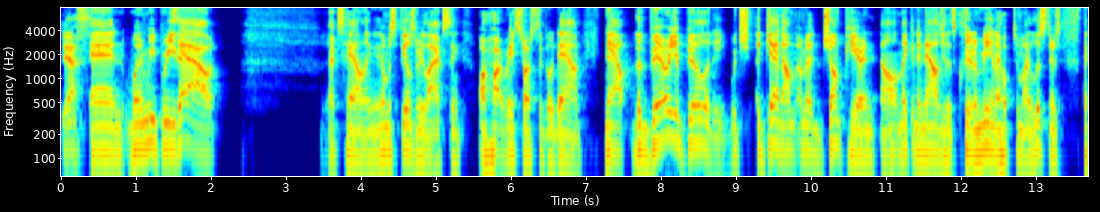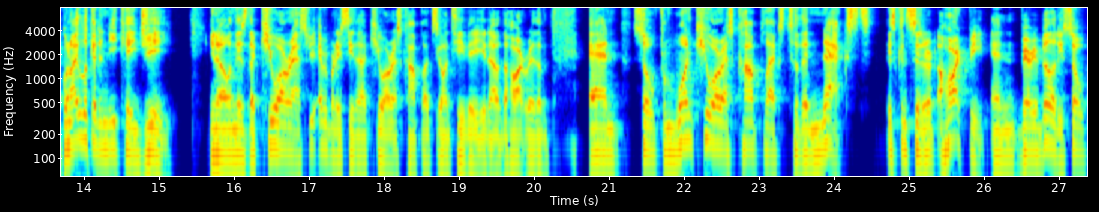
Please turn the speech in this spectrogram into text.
Yes. And when we breathe out, exhaling, it almost feels relaxing, our heart rate starts to go down. Now, the variability, which again, I'm, I'm going to jump here and I'll make an analogy that's clear to me and I hope to my listeners. Like when I look at an EKG, you know, and there's the QRS. You, everybody's seen that QRS complex, you know, on TV, you know, the heart rhythm. And so from one QRS complex to the next is considered a heartbeat and variability. So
